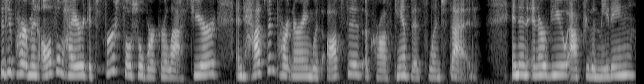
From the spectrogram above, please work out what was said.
The department also hired its first social worker last year and has been partnering with offices across campus, Lynch said. In an interview after the meeting,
